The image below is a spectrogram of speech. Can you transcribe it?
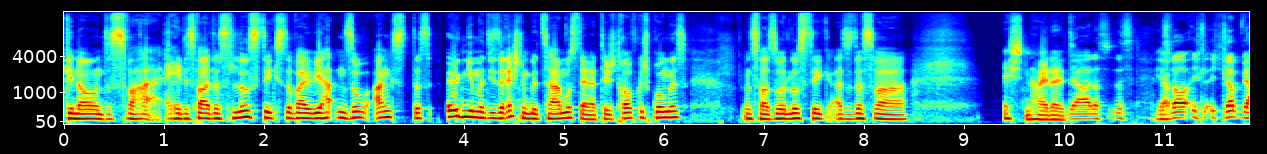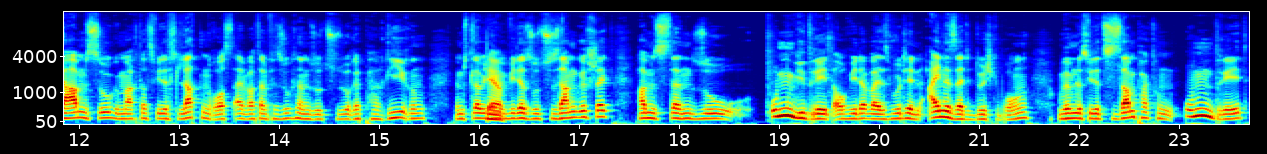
Genau, und das war, ey, das war das Lustigste, weil wir hatten so Angst, dass irgendjemand diese Rechnung bezahlen muss, der natürlich draufgesprungen ist. Und es war so lustig. Also, das war echt ein Highlight. Ja, das ist. Ja. Das war, ich ich glaube, wir haben es so gemacht, dass wir das Lattenrost einfach dann versucht haben, so zu reparieren. Wir haben es, glaube ich, Ja. wieder so zusammengesteckt, haben es dann so umgedreht auch wieder, weil es wurde in eine Seite durchgebrochen. Und wenn man das wieder zusammenpackt und umdreht,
